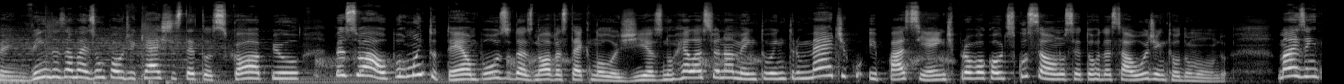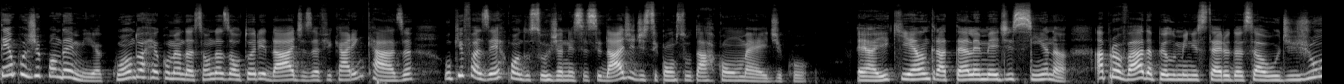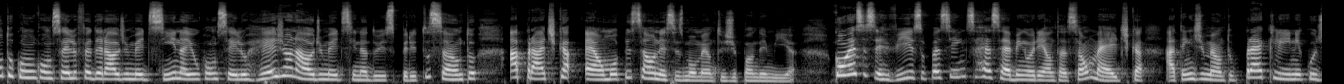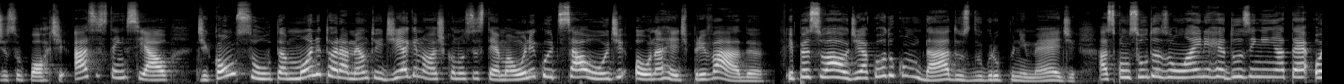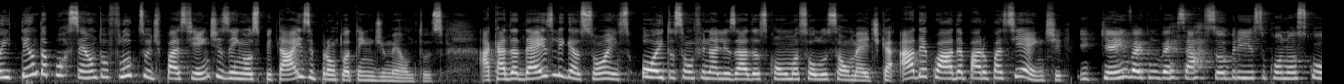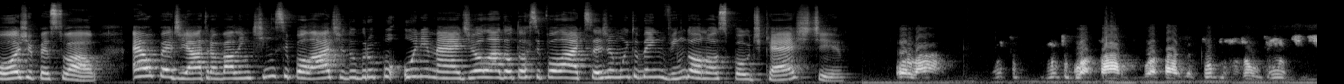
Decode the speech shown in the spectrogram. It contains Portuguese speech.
Bem-vindos a mais um podcast Estetoscópio. Pessoal, por muito tempo, o uso das novas tecnologias no relacionamento entre médico e paciente provocou discussão no setor da saúde em todo o mundo. Mas em tempos de pandemia, quando a recomendação das autoridades é ficar em casa, o que fazer quando surge a necessidade de se consultar com um médico? É aí que entra a telemedicina, aprovada pelo Ministério da Saúde junto com o Conselho Federal de Medicina e o Conselho Regional de Medicina do Espírito Santo. A prática é uma opção nesses momentos de pandemia. Com esse serviço, pacientes recebem orientação médica, atendimento pré-clínico, de suporte assistencial, de consulta, monitoramento e diagnóstico no Sistema Único de Saúde ou na rede privada. E pessoal, de acordo com dados do Grupo Unimed, as consultas online reduzem em até 80% o fluxo de pacientes em hospitais e pronto-atendimentos. A cada 10 ligações, 8 são finalizadas com uma solução médica adequada para o paciente. E quem vai conversar sobre isso conosco hoje, pessoal? É o pediatra Valentim Cipolatti do grupo Unimed. Olá, doutor Cipolatti, seja muito bem-vindo ao nosso podcast. Olá, muito muito boa tarde, boa tarde a todos os ouvintes.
